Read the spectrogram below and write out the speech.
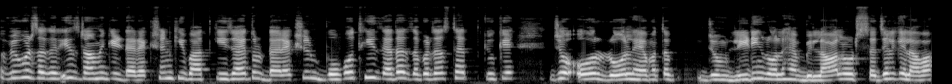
व्यूवर्स अगर इस ड्रामे की डायरेक्शन की बात की जाए तो डायरेक्शन बहुत ही ज़्यादा ज़बरदस्त है। क्योंकि जो और रोल है मतलब जो लीडिंग रोल है, बिलाल और सजल के अलावा,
